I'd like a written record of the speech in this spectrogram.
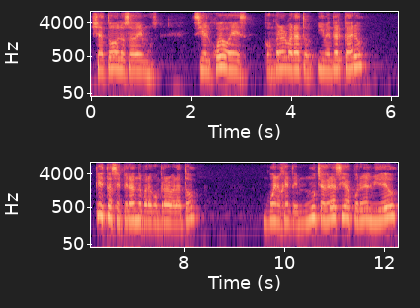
ya todos lo sabemos. Si el juego es comprar barato y vender caro, ¿qué estás esperando para comprar barato? Bueno gente, muchas gracias por ver el video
